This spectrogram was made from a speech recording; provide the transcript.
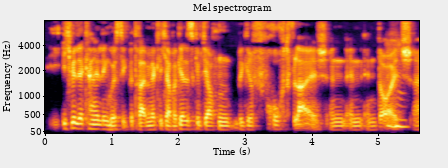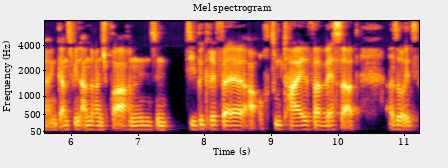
ich will ja keine Linguistik betreiben, wirklich, aber gell, es gibt ja auch einen Begriff Fruchtfleisch in, in, in Deutsch. Mhm. Äh, in ganz vielen anderen Sprachen sind die Begriffe auch zum Teil verwässert. Also jetzt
